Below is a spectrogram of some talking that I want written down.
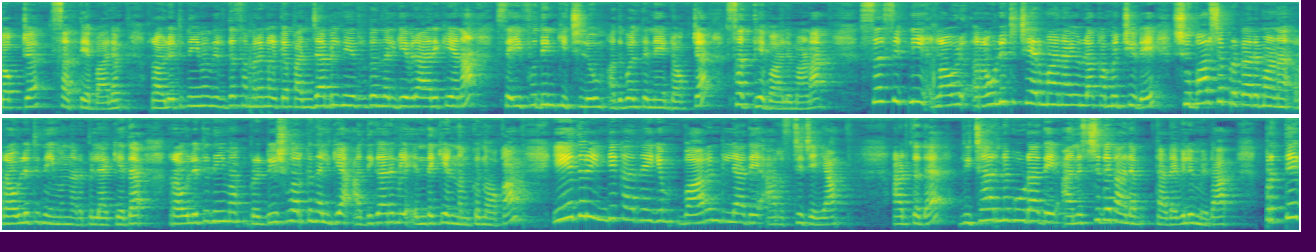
ഡോക്ടർ സത്യബാലം റൗലറ്റ് നിയമ വിരുദ്ധ സമരങ്ങൾക്ക് പഞ്ചാബിൽ നേതൃത്വം നൽകിയവരാരൊക്കെയാണ്? സെയ്ഫുദ്ദീൻ കിച്ലുവും അതുപോലെ തന്നെ ഡോക്ടർ സത്യപാലുമാണ് സർ സിഡ്നി റൌലറ്റ് ചെയർമാനായുള്ള കമ്മിറ്റിയുടെ ശുപാർശ പ്രകാരമാണ് റൌലറ്റ് നിയമം നടപ്പിലാക്കിയത്. റൌലറ്റ് നിയമം ബ്രിട്ടീഷുകാർക്ക് നൽകിയ അധികാരങ്ങൾ എന്തൊക്കെയാണെന്ന് നമുക്ക് നോക്കാം. ഏതൊരു ഇന്ത്യക്കാരനെയും വാറന്റ് ഇല്ലാതെ അറസ്റ്റ് ചെയ്യാം. അടുത്തത് വിചാരണ കൂടാതെ അനിശ്ചിതകാലം തടവിലും ഇടാം. പ്രത്യേക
